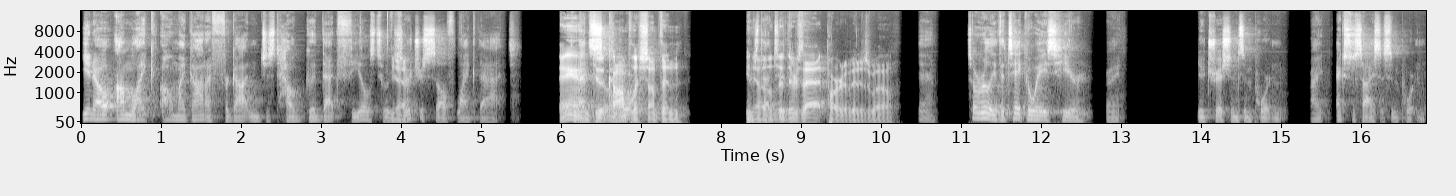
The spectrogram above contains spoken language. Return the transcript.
you know, I'm like, oh my God, I've forgotten just how good that feels to Yeah. exert yourself like that. and That's to so accomplish something, you There's know, that there's that part of it as well. Yeah. So, really, the takeaways here, right? Nutrition's important, right? Exercise is important,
